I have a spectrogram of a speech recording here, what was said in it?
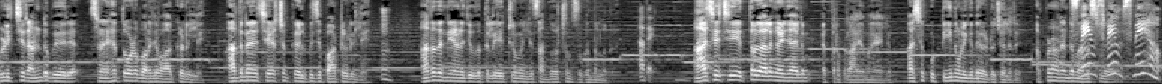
വിളിച്ച് രണ്ടുപേര് സ്നേഹത്തോടെ പറഞ്ഞ വാക്കുകളില്ലേ? അതിന് ശേഷം കേൾപ്പിച്ച പാട്ടുകളില്ലേ. അത് തന്നെയാണ് ജീവിതത്തിലെ ഏറ്റവും വലിയ സന്തോഷം സുഖം എന്നുള്ളത്. അതെ. ആ ചേച്ചി എത്ര കാലം കഴിഞ്ഞാലും എത്ര പ്രായമായാലും. ആശ കുട്ടീന്ന് വിളിക്കുന്ന കേട്ടു ചിലര്. അപ്പോഴാണ് എന്റെ മനസ്സിൽ സ്നേഹം സ്നേഹം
